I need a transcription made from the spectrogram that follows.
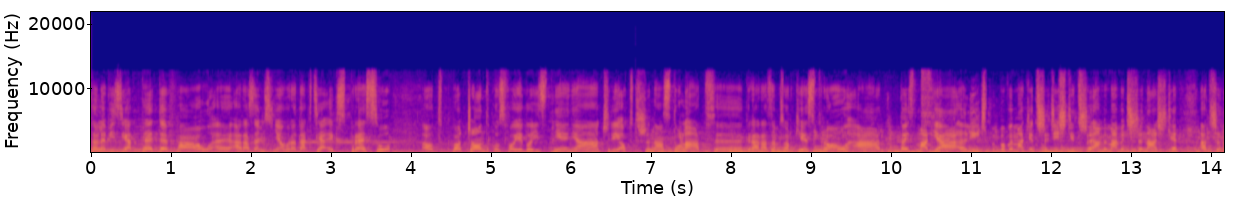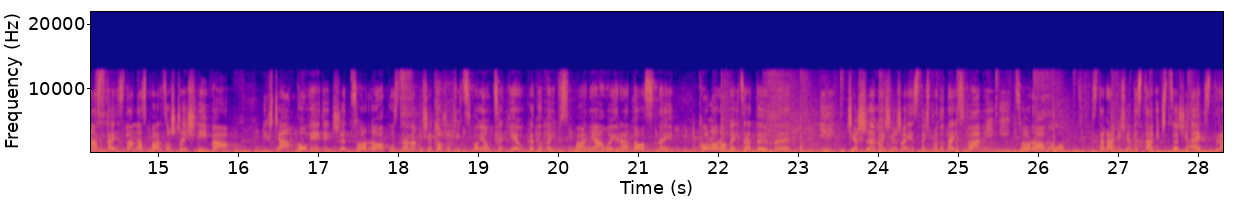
telewizja TTV, e, a razem z nią redakcja Ekspresu od początku swojego istnienia, czyli od 13 lat, e, gra razem z orkiestrą, a to jest magia liczb, bo wy macie 33, a my mamy 13, a 13 jest dla nas bardzo szczęśliwa. I chciałam powiedzieć, że co roku staramy się dorzucić swoją cegiełkę do tej wspaniałej, radosnej, kolorowej zadymy i cieszymy się, że jesteśmy tutaj z wami i co roku staramy się wystawić coś ekstra.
